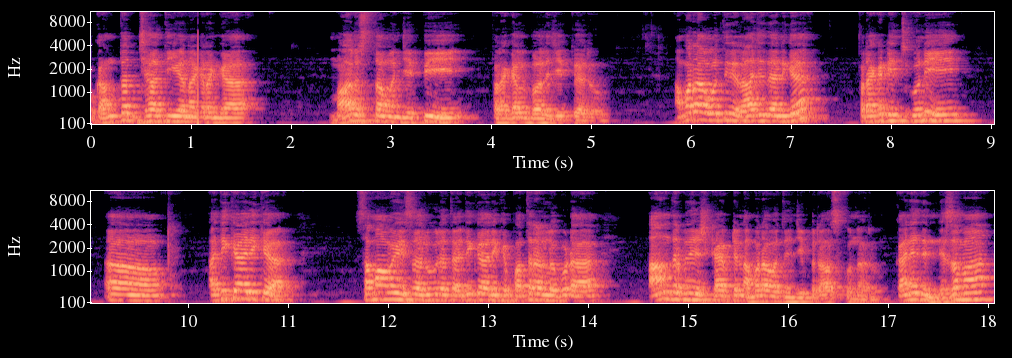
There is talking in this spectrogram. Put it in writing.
ఒక అంతర్జాతీయ నగరంగా మారుస్తామని చెప్పి ప్రగల్భాలు చెప్పారు. అమరావతిని రాజధానిగా ప్రకటించుకొని అధికారిక సమావేశాలు లేకపోతే అధికారిక పత్రాల్లో కూడా ఆంధ్రప్రదేశ్ క్యాపిటల్ అమరావతి అని చెప్పి రాసుకున్నారు. కానీ అది నిజమా?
